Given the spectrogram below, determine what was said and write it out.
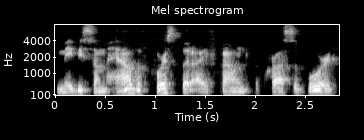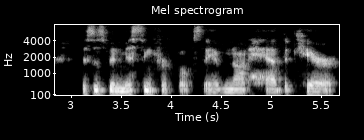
Maybe some have, of course, but I found across the board this has been missing for folks. They have not had the care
